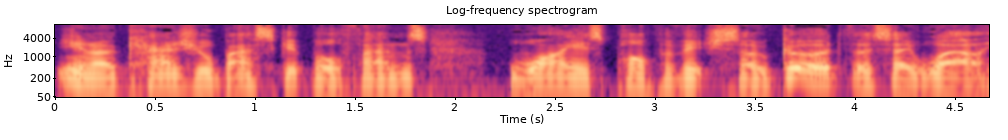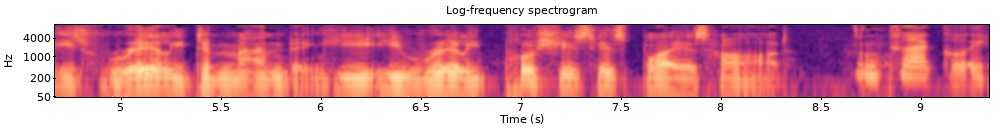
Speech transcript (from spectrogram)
you know, casual basketball fans, why is Popovich so good? They say, well, he's really demanding. He, he really pushes his players hard. Exactly。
